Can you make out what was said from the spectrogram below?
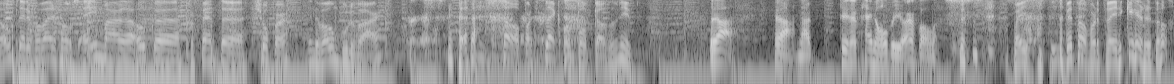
hoofdtrainer van Weidevogels 1, maar uh, ook uh, vervent uh, shopper in de Woonboulevard. Zo, aparte plek voor een podcast, of niet? Ja, ja nou, het is ook geen hobby hoor van me. maar je, je, bent wel voor de tweede keer er, toch?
